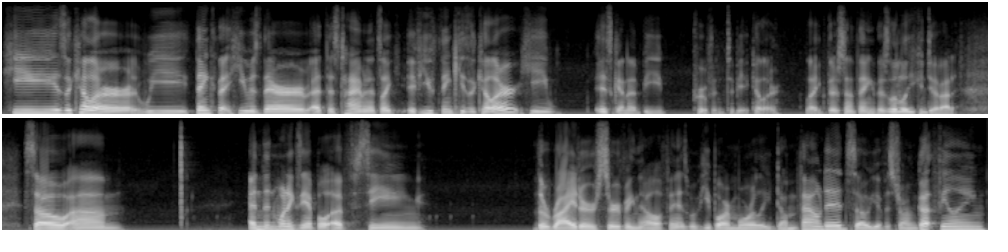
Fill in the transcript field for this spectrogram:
he is a killer. We think that he was there at this time, and it's like if you think he's a killer, he is gonna be proven to be a killer. Like, there's nothing, there's little you can do about it. So, um, and then one example of seeing the rider serving the elephant is when people are morally dumbfounded. So you have a strong gut feeling,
